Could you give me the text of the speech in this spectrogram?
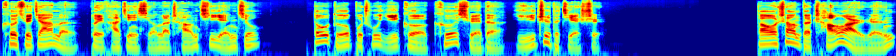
科学家们对它进行了长期研究，都得不出一个科学的一致的解释。岛上的长耳人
